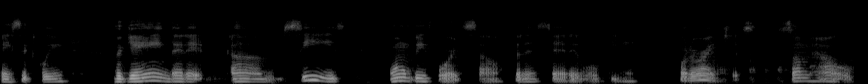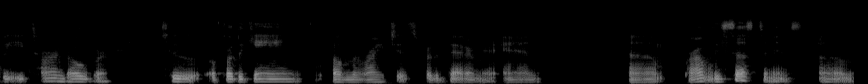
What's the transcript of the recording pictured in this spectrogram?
basically, the gain that it um, sees won't be for itself, but instead it will be for the righteous. Somehow will be turned over to for the gain of the righteous, for the betterment and um, probably sustenance of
